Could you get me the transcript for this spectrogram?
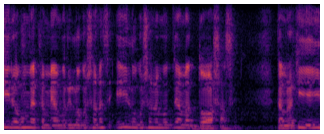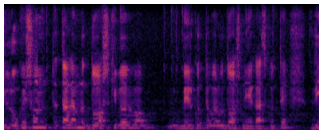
এইরকম একটা মেমোরি লোকেশন আছে, এই লোকেশনের মধ্যে আমার দশ আছে। তা আমরা কি এই লোকেশন তাহলে আমরা দশ কীভাবে বের করতে পারব, দশ নিয়ে কাজ করতে? যদি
